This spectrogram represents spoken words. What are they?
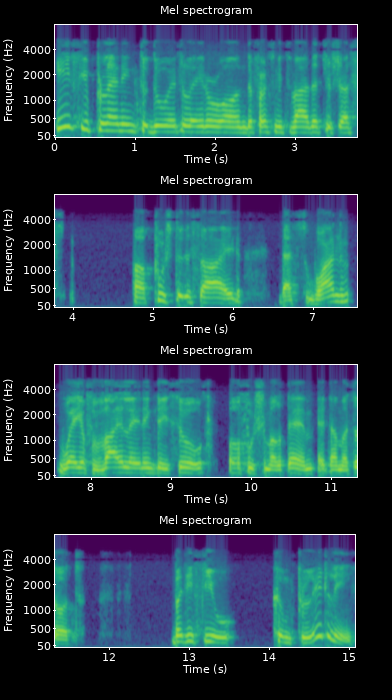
if you're planning to do it later on, the first mitzvah that you just uh, push to the side, that's one way of violating the Isur of Ushmartem et Amatot. But if you completely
